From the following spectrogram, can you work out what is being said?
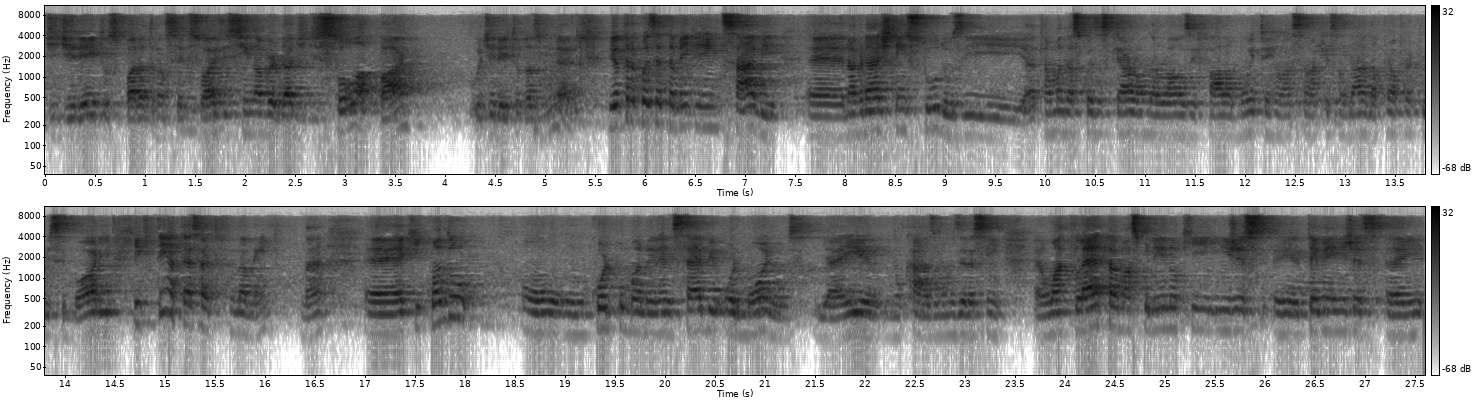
de direitos para transexuais e sim, na verdade, de solapar o direito das mulheres. E outra coisa também que a gente sabe, é, na verdade tem estudos e até uma das coisas que a Ronda Rousey fala muito em relação à questão da, da própria Chrissy Body e que tem até certo fundamento, né, é que quando um, corpo humano ele recebe hormônios, e aí, no caso, vamos dizer assim, é um atleta masculino que, eh, teve, eh,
